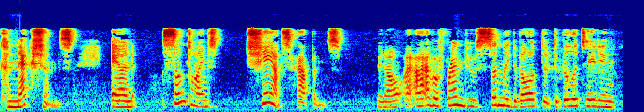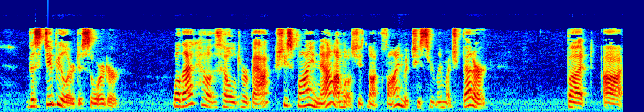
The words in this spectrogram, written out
connections, and sometimes chance happens you know, I, I have a friend who suddenly developed a debilitating vestibular disorder. Well, that has held her back. She's fine now. Well, she's not fine, but she's certainly much better. But uh,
